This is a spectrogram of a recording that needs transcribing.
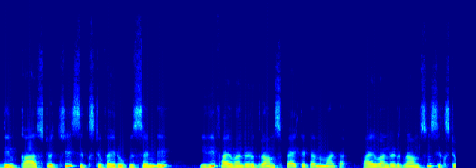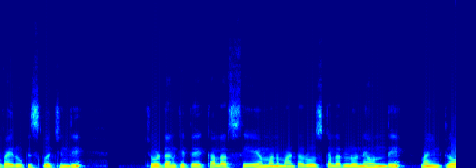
దీని కాస్ట్ వచ్చి సిక్స్టీ ఫైవ్ రూపీస్ అండి. ఇది ఫైవ్ హండ్రెడ్ గ్రామ్స్ ప్యాకెట్ అనమాట. Five hundred grams sixty five రూపీస్కి వచ్చింది. చూడడానికైతే కలర్ సేమ్ అనమాట. రోజ్ కలర్లోనే ఉంది. మా ఇంట్లో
